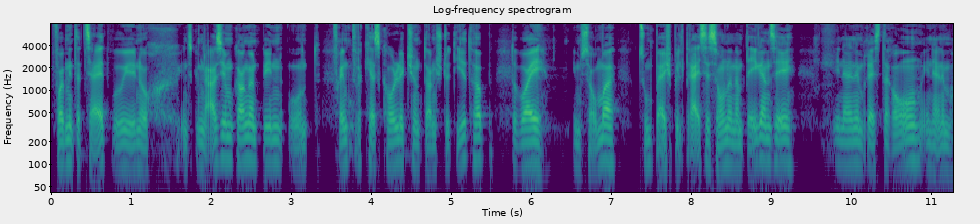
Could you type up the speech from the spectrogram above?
vor allem in der Zeit, wo ich noch ins Gymnasium gegangen bin und Fremdverkehrscollege und dann studiert habe. Da war ich im Sommer zum Beispiel drei Saisonen am Tegernsee, in einem Restaurant, in einem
